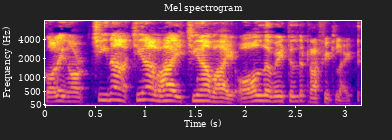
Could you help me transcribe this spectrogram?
calling out Cheena Cheena भाई चीना भाई all the way till the traffic light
